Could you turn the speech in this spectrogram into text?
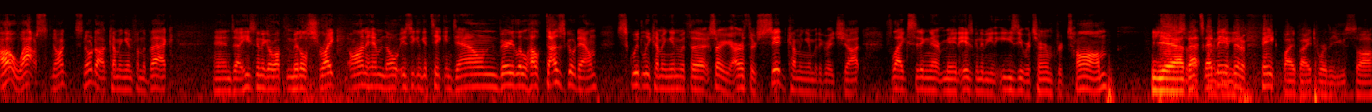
Oh wow, Snog- Snowdog coming in from the back. And uh, he's going to go up the middle. Strike on him, though. Is he going to get taken down? Very little health does go down. Squidly coming in with a. Sorry, Arthur Sid coming in with a great shot. Flag sitting there at mid is going to be an easy return for Tom. Yeah, So that, that may have been a fake by Bytor that you saw,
